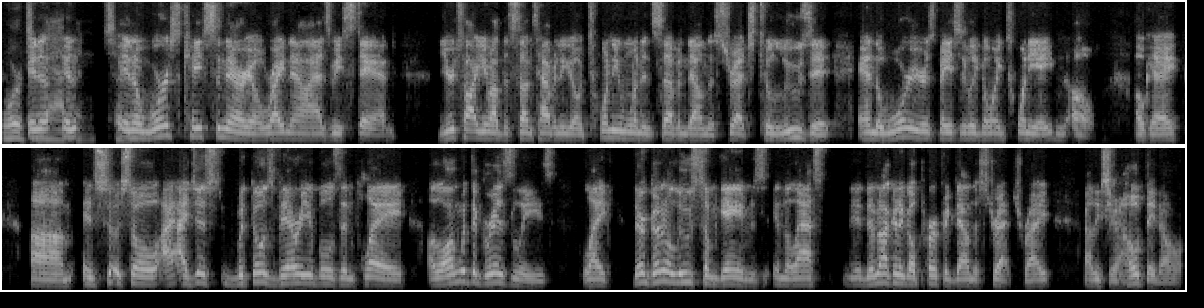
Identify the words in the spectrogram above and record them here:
were to in a, happen. In, so. in a worst case scenario, right now as we stand, you're talking about the Suns having to go 21 and 7 down the stretch to lose it, and the Warriors basically going 28 and 0. Okay. Um, and so, so I, I just, with those variables in play, along with the Grizzlies, like they're going to lose some games in the last, they're not going to go perfect down the stretch, right? At least you hope they don't.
